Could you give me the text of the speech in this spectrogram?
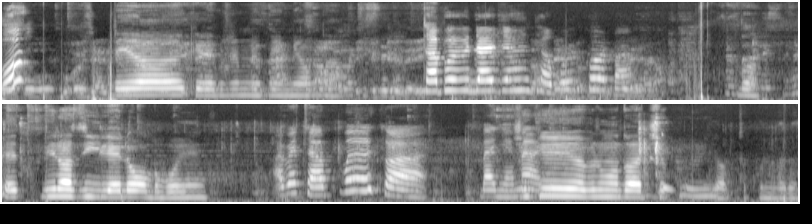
bu, bu, bu özel Buraya girebilir mi bilmiyorum da. Tabuğu derken tabuğu koy de öylesiniz. Evet biraz hileli oldu bu oyun. Abi tabuğu koy. Ben yemem. Çünkü öbür modu açıp yaptık bunları.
